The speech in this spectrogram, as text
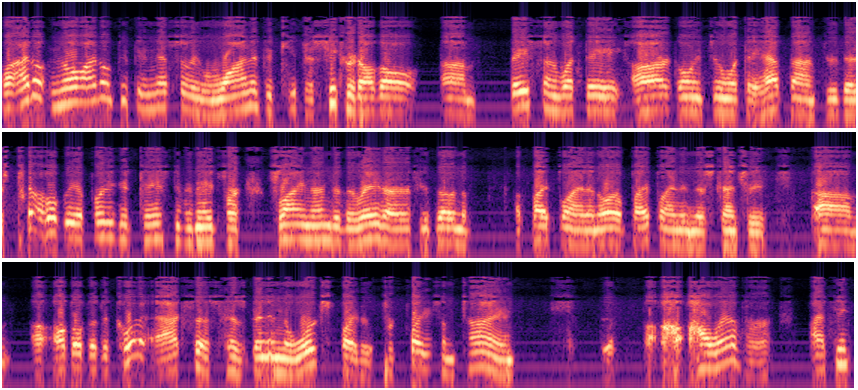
Well, I don't know. I don't think they necessarily wanted to keep it a secret, although um, based on what they are going through and what they have gone through, there's probably a pretty good case to be made for flying under the radar if you're building a, a pipeline, an oil pipeline in this country. Um, although the Dakota Access has been in the works quite for quite some time, However, I think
